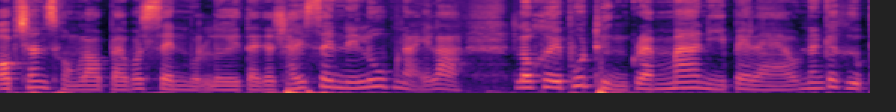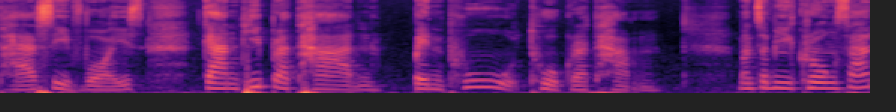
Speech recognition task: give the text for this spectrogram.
ออปชันของเราแปลว่าเซ็นหมดเลย แต่จะใช้เซ็นในรูปไหนล่ะ เราเคยพูดถึง grammar นี้ไปแล้ว นั่นก็คือ passive voice การที่ประธานเป็นผู้ถูกกระทำ มันจะมีโครงสร้าง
